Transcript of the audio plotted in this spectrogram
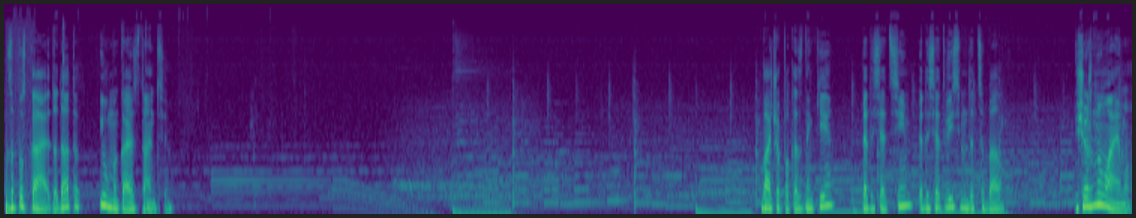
Запускаю додаток і вмикаю станцію. Бачу показники 57-58 дБ. І що ж ми маємо?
